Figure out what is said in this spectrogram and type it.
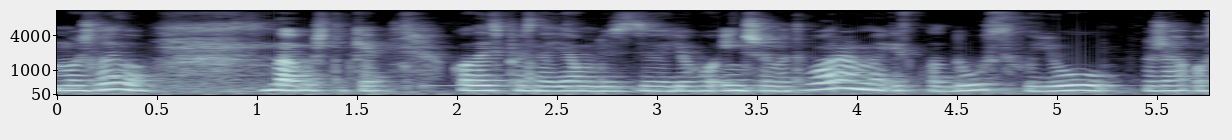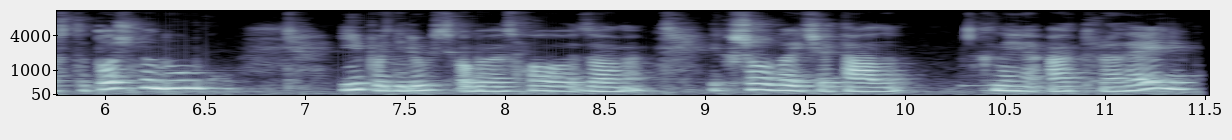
Можливо, знову ж таки, колись познайомлюсь з його іншими творами і складу свою вже остаточну думку і поділюсь обов'язково з вами. Якщо ви читали книги Артура Гейлі,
